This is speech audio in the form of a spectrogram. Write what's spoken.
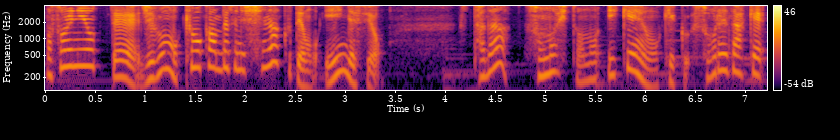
まあ、それによって自分も共感別にしなくてもいいんですよ。ただ、その人の意見を聞く。それだけ。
